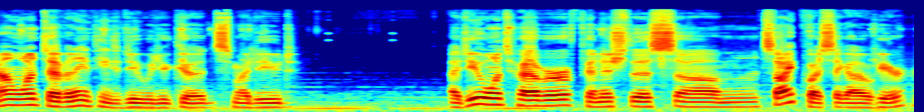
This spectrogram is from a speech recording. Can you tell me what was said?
I don't want to have anything to do with your goods, my dude. I do want to have her finish this um, side quest I got over here.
